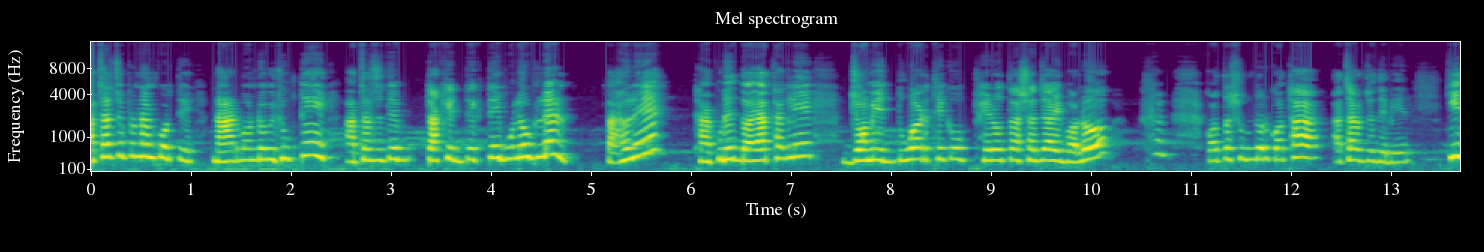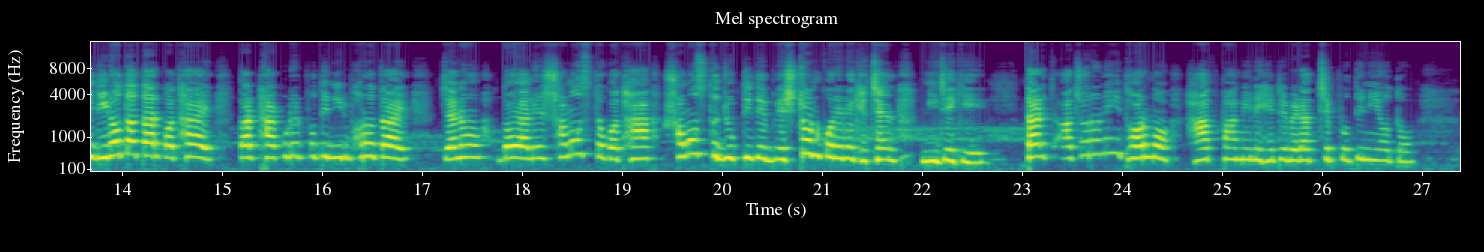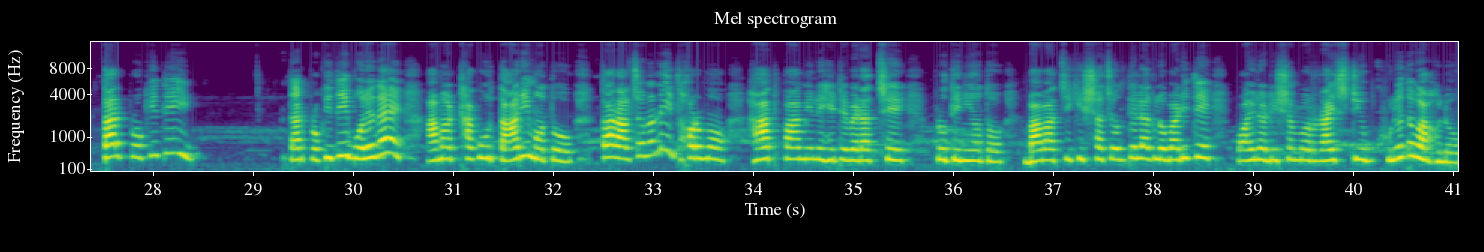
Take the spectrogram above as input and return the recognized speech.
আচার্য প্রণাম করতে নাট মণ্ডপে ঢুকতেই আচার্যদেব তাকে দেখতেই বলে উঠলেন, তাহলে ঠাকুরের দয়া থাকলে জমের দুয়ার থেকেও ফেরত আসা যায় বলো। কত সুন্দর কথা আচার্যদেবের কি দৃঢ়তা তার কথায়, তার ঠাকুরের প্রতি নির্ভরতায় যেন দয়ালের সমস্ত কথা, সমস্ত যুক্তিতে বেষ্টন করে রেখেছেন নিজেকে। তার আচরণেই ধর্ম হাত পা মেলে হেঁটে বেড়াচ্ছে প্রতিনিয়ত। তার প্রকৃতি তার প্রকৃতিই বলে দেয়, আমার ঠাকুর তারই মতো। তার আচরণেই ধর্ম। হাত পা মেলে হেঁটে বেড়াচ্ছে প্রতিনিয়ত। বাবার চিকিৎসা চলতে লাগল বাড়িতে। পয়লা ডিসেম্বর রাইস টিউব খুলে দেওয়া হলো।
